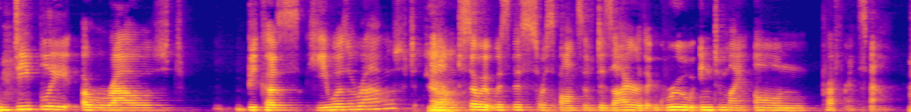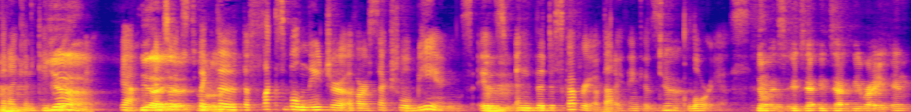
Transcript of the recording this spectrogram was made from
deeply aroused because he was aroused. Yeah. And so it was this responsive desire that grew into my own preference now that I can take Yeah. with me. Yeah. Yeah, and so yeah, it's like the, the flexible nature of our sexual beings is, and the discovery of that, I think, is Mm-hmm. Yeah. glorious. No, it's exa- exactly right. And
